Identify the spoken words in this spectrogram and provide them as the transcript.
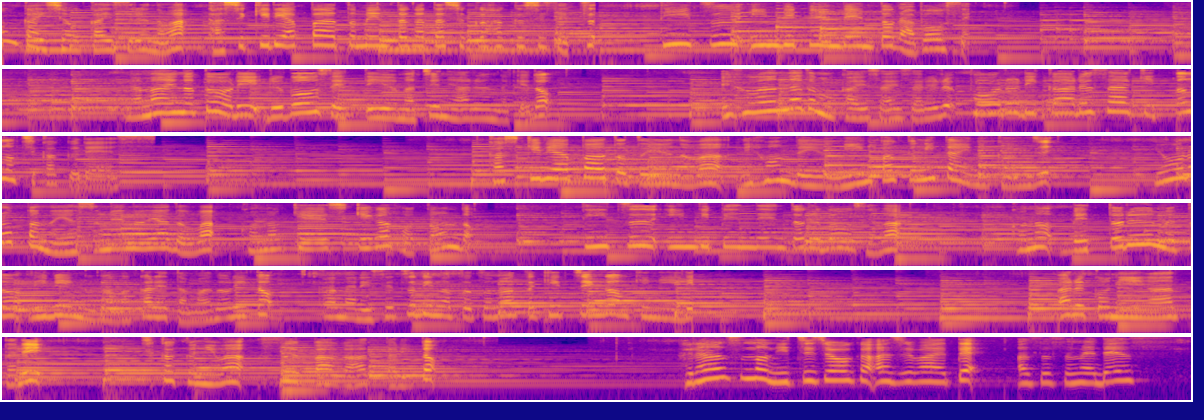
今回紹介するのは貸し切りアパートメント型宿泊施設 T2 インディペンデントラボーセ。名前の通りルボーセっていう町にあるんだけど F1 なども開催されるポール・リカールサーキットの近くです。貸し切りアパートというのは日本でいう民泊みたいな感じ。ヨーロッパの安めの宿はこの形式がほとんど。T2 インディペンデントルボーセはこのベッドルームとリビングが分かれた間取りとかなり設備の整ったキッチンがお気に入り。バルコニーがあったり近くにはスーパーがあったりとフランスの日常が味わえておすすめです。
